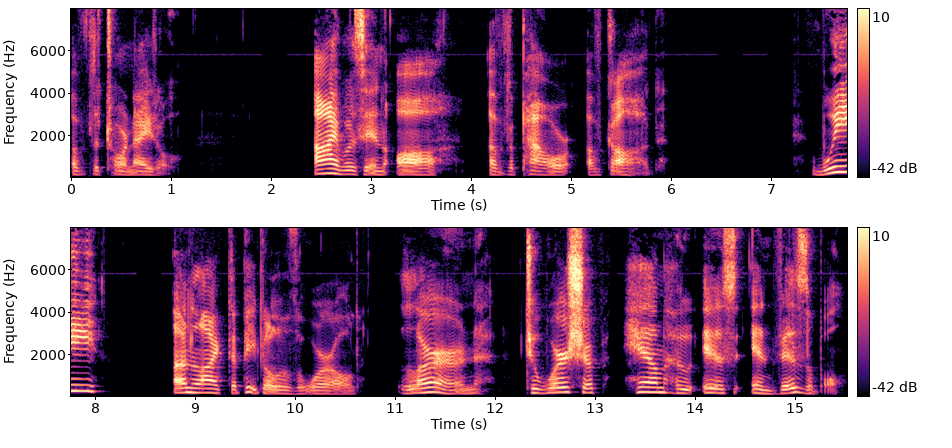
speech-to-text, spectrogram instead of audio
of the tornado. I was in awe of the power of God. We, unlike the people of the world, learn to worship Him who is invisible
